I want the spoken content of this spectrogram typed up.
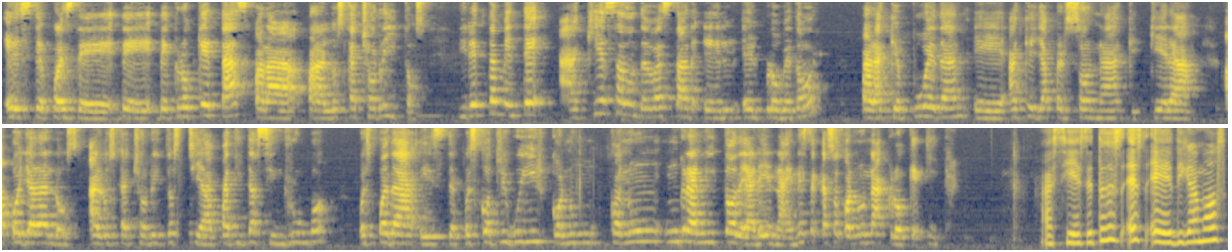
este, pues, de, de, croquetas para, para, los cachorritos. Directamente aquí es a donde va a estar el, el proveedor para que puedan, eh, aquella persona que quiera apoyar a los, a los cachorritos y a patitas sin rumbo, pues pueda este, pues contribuir con, un, con un, granito de arena, en este caso con una croquetita. Así es, entonces es, eh, digamos,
